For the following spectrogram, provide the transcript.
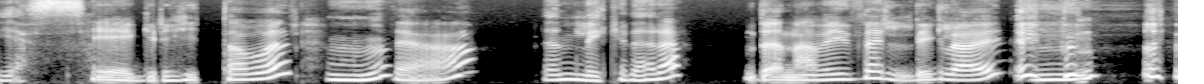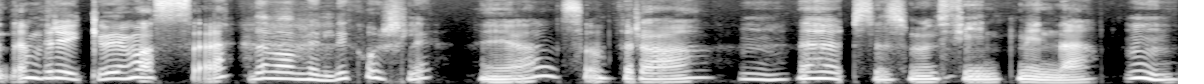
Yes. Egrehytta vår. Mm. Ja. Den liker dere? Den er vi veldig glad i. Mm. den bruker vi masse. Det var veldig koselig. Ja, så bra. Mm. Det hørtes ut som et fint minne. Mm.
